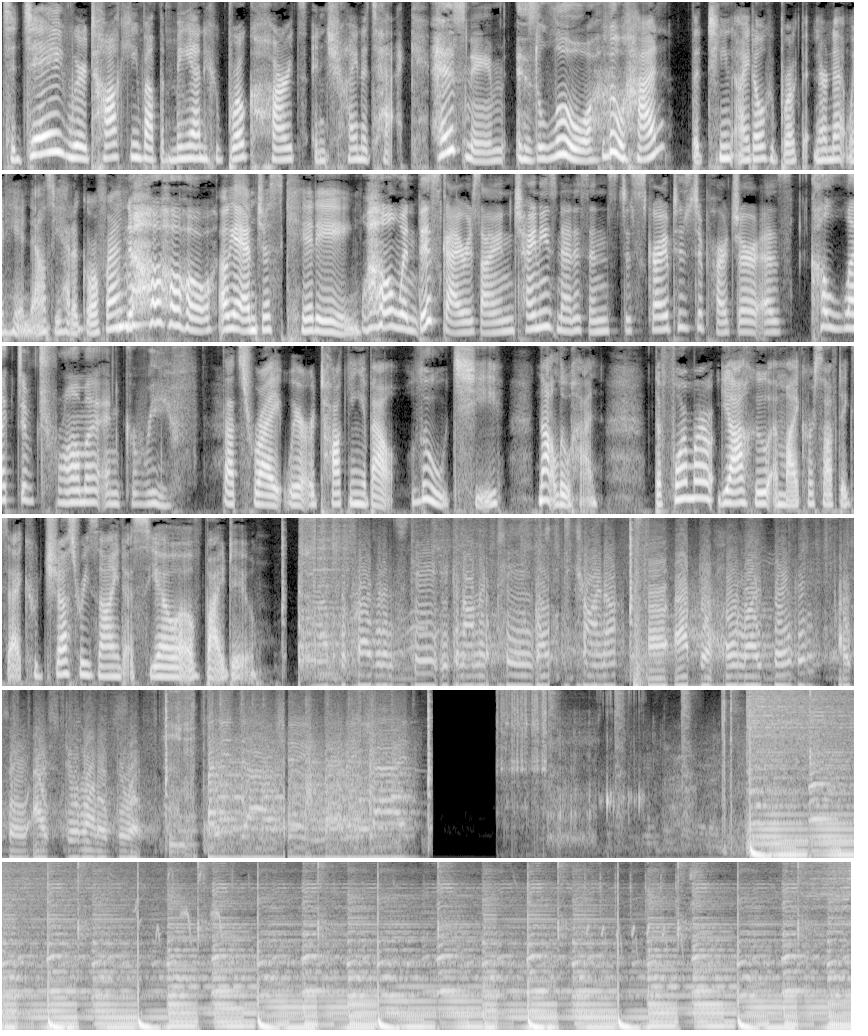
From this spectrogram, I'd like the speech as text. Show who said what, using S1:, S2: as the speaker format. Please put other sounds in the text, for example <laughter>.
S1: Today, we're talking about the man who broke hearts in China tech.
S2: His name is Lu.
S1: Lu Han, the teen idol who broke the internet when he announced he had a girlfriend.
S2: No. <laughs>
S1: Okay, I'm just kidding.
S2: Well, when this guy resigned, Chinese netizens described his departure as collective trauma and grief.
S1: That's right. We are talking about Lu Qi, not Lu Han, the former Yahoo and Microsoft exec who just resigned as CEO of Baidu.
S3: The president's key economic team goes to China.
S4: Uh, after a whole night thinking, I say I still want to do it.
